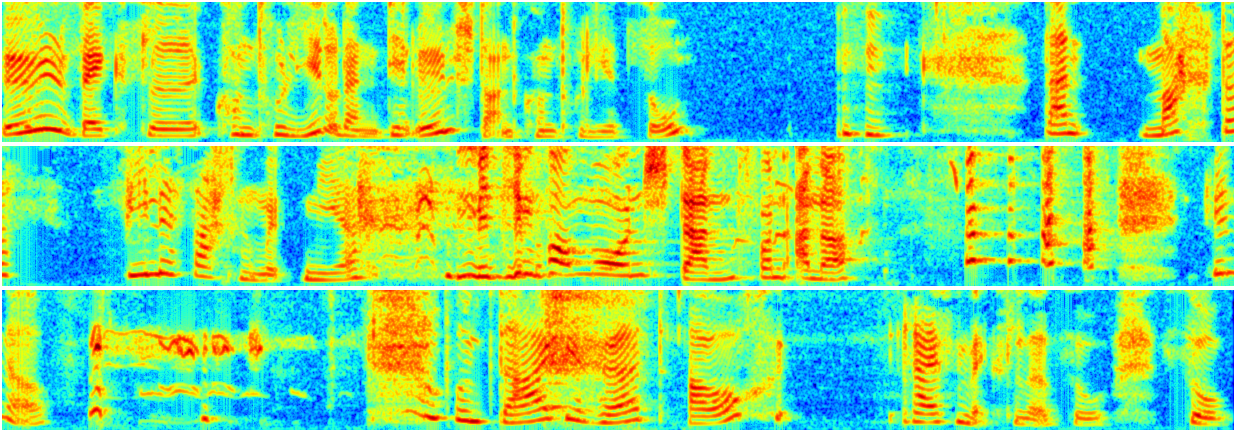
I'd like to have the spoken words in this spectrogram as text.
Ölwechsel kontrolliert oder den Ölstand kontrolliert so, dann macht das viele Sachen mit mir. Mit dem Hormonstand von Anna. Genau. Und da gehört auch Reifenwechsel dazu. So,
